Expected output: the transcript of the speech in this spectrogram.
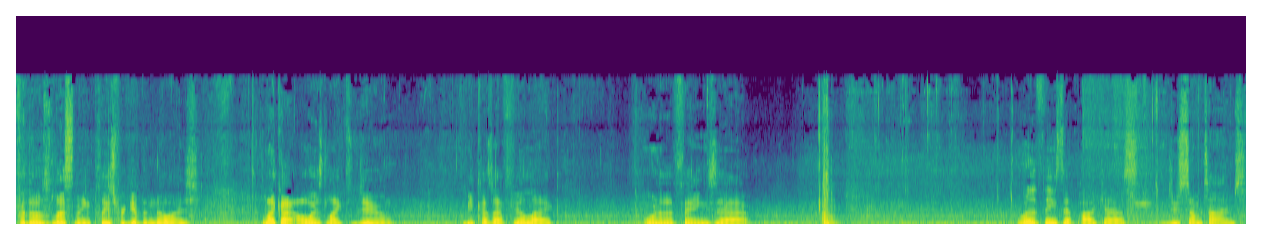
for those listening, please forgive the noise, like I always like to do, because I feel like one of the things that one of the things that podcasts do sometimes,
